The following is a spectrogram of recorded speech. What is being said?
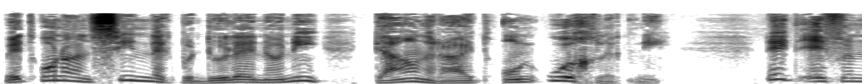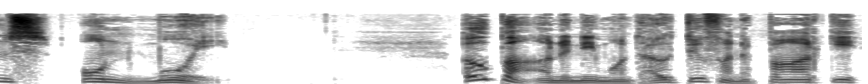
Met onaansienlik bedoel hy nou nie downright onooglik nie, net effens onmooi. Oupa anoniem onthou toe van 'n paartjie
